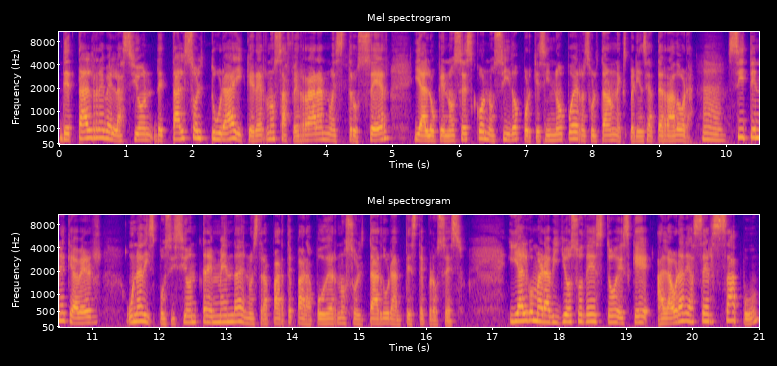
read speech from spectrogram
de tal revelación, de tal soltura y querernos aferrar a nuestro ser y a lo que nos es conocido, porque si no puede resultar una experiencia aterradora. hmm. Sí tiene que haber una disposición tremenda de nuestra parte para podernos soltar durante este proceso. Y algo maravilloso de esto es que a la hora de hacer sapo,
